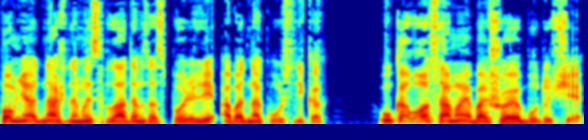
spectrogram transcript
Помню, однажды мы с Владом заспорили об однокурсниках. У кого самое большое будущее?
